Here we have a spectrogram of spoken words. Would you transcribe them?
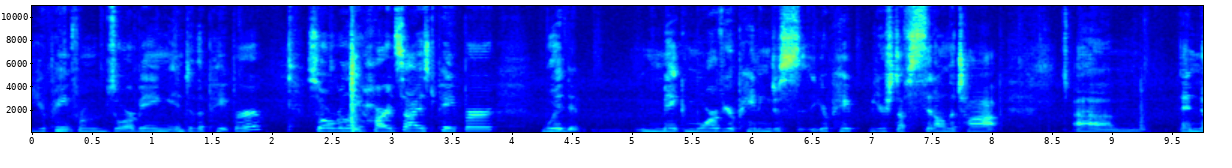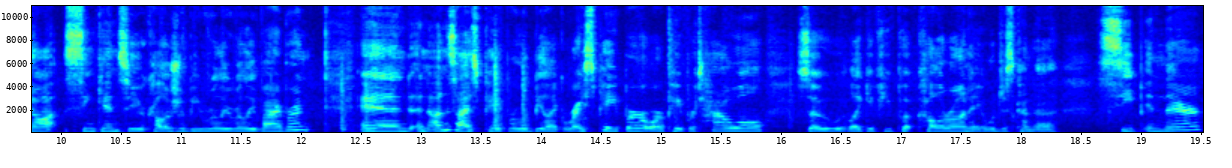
your paint from absorbing into the paper. So a really hard sized paper would make more of your painting just your paper your stuff sit on the top um, and not sink in so your colors would be really really vibrant. And an unsized paper would be like rice paper or a paper towel. So like if you put color on it it would just kind of seep in there.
